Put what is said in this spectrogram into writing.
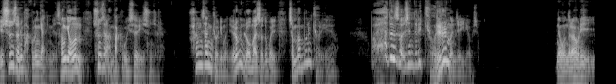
이 순서는 바꾸는 게 아닙니다. 성경은 순서를 안 바꾸고 있어요, 이 순서를. 항상 교리 먼저. 여러분, 로마서도 뭐, 전반부는 교리예요. 모든 서신들이 교리를 먼저 얘기하고 있습니다. 근데 오늘날 우리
